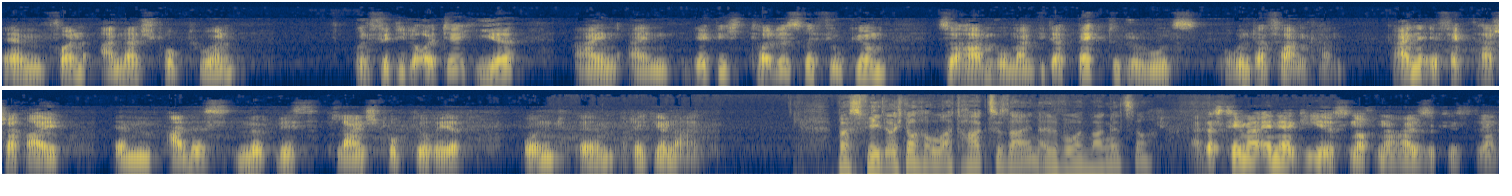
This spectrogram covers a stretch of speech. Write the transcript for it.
ähm, von anderen Strukturen. Und für die Leute hier ein, ein wirklich tolles Refugium zu haben, wo man wieder back to the roots runterfahren kann keine Effekthascherei, ähm, alles möglichst klein strukturiert und ähm, regional. Was fehlt euch noch, um Ertrag zu sein? Also woran mangelt es noch? Ja, das Thema Energie ist noch eine heiße Kiste,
